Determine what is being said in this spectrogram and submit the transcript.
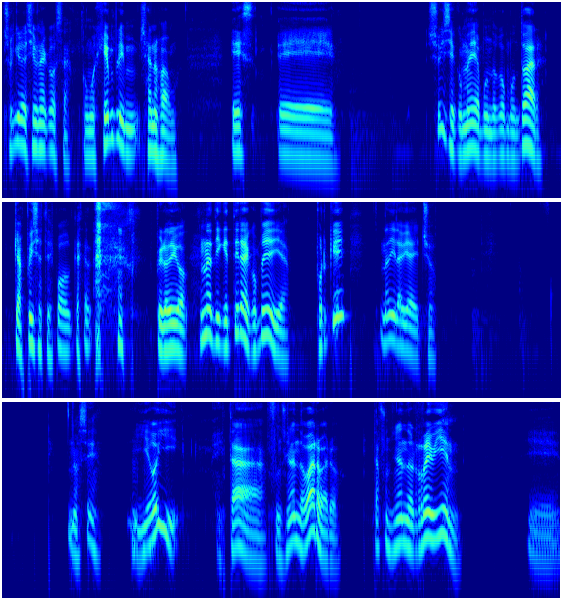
yo quiero decir una cosa, como ejemplo y ya nos vamos. Es, eh, yo hice comedia.com.ar, que auspicia este podcast, pero digo, una etiquetera de comedia. ¿Por qué? Nadie la había hecho. No sé. Y hoy está funcionando bárbaro, está funcionando re bien. Eh,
